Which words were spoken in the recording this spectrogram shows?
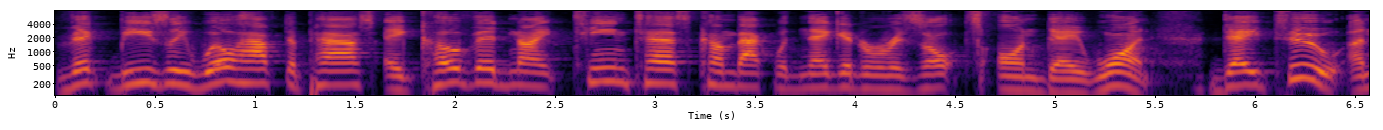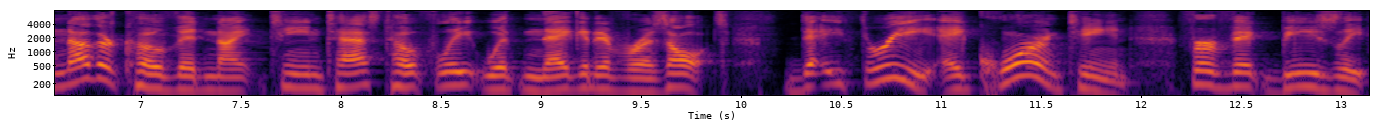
Vic Beasley will have to pass a COVID 19 test, come back with negative results on day one. Day two, another COVID 19 test, hopefully with negative results. Day three, a quarantine for Vic Beasley.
